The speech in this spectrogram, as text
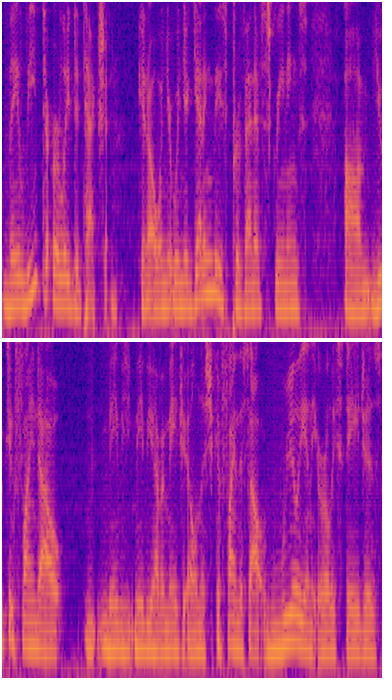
they lead to early detection. You know, when you're when you're getting these preventive screenings, um, you can find out maybe maybe you have a major illness. You can find this out really in the early stages,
